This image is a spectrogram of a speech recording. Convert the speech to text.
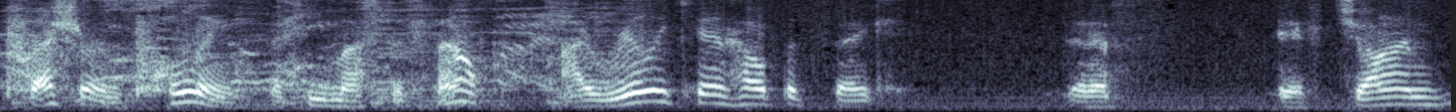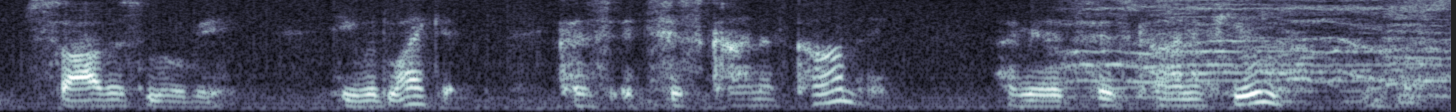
pressure and pulling that he must have felt. I really can't help but think that if if John saw this movie, he would like it because it's his kind of comedy. I mean, it's his kind of humor.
